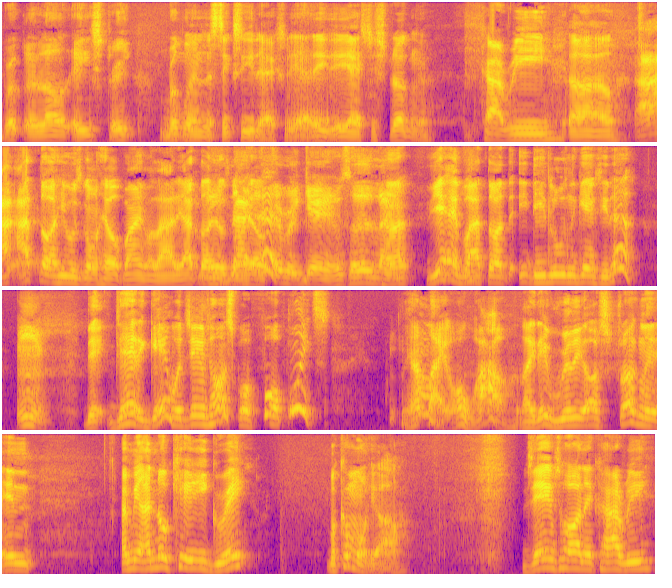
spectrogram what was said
Brooklyn lost eight straight. Brooklyn in the six seed actually. Yeah, they they actually struggling. Kyrie, uh, I, I thought he was gonna help. I ain't gonna lie to you. I thought he was gonna not help. every game, so it's like Huh? Yeah, but I thought that he, they losing the games he there. mm, They, they had a game where James Harden scored four points. And I'm like, oh wow, like they really are struggling. And I mean, I know KD great, but come on, y'all. James Harden and Kyrie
